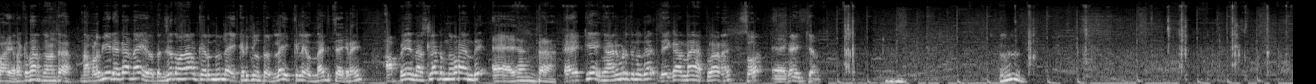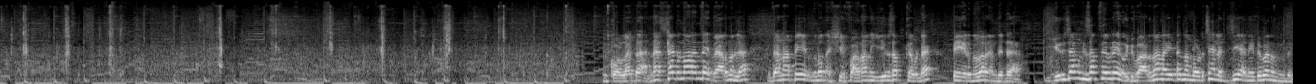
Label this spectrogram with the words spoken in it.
വയറൊക്കെ നടക്കണ്ട നമ്മളെ വീഡിയോ കാണാൻ എഴുപത്തഞ്ച് ശതമാനം ആൾക്കാരൊന്നും ലൈക്ക് അടിക്കുന്നുണ്ട് ലൈക്ക് ഒന്ന് അടിച്ചേക്കണേ. അപ്പൊ നെക്സ്റ്റ് എന്ന് പറയുന്നത് ഏക്ക് ഞാൻ എടുത്തുള്ളത് ദേ കാണുന്ന ആപ്പിളാണ് സോ ഏ കഴിക്കാം. കൊള്ളട്ടെ നെക്സ്റ്റ് എന്ന് പറയുന്നത് വേറെ ഒന്നുമില്ല ഇതാണ് ആ പേര് എന്ന് പറഞ്ഞത്. ഷിഫ അതാണ് ഈ ഒരു സബ്സ്ക്രൈബറുടെ പേര് എന്ന് പറയുന്നത് ഈ ഒരു ചങ്ക് സബ്സ്ക്രൈബറെ ഒരുപാട് നാളായിട്ട് നമ്മളോട് ചലഞ്ച് ചെയ്യാനായിട്ട് പറയുന്നത്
